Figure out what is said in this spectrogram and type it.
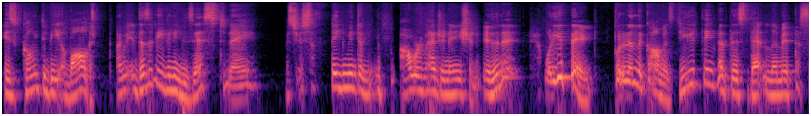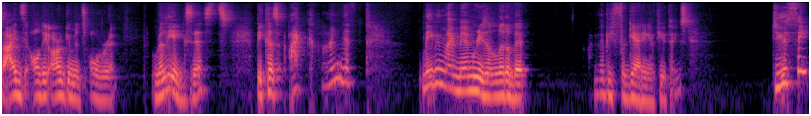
is going to be abolished. I mean, does it even exist today? It's just a figment of our imagination, isn't it? What do you think? Put it in the comments. Do you think that this debt limit, besides all the arguments over it, really exists? Because I kind of, maybe my memory is a little bit, I may be forgetting a few things. Do you think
